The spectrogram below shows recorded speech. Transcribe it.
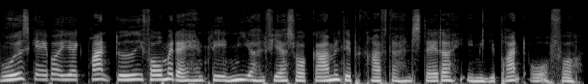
Modeskaber Erik Brandt døde i formiddag. Han blev 79 år gammel. Det bekræfter hans datter Emilie Brandt over for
